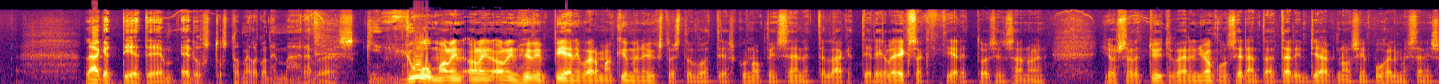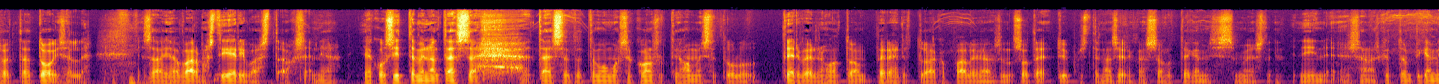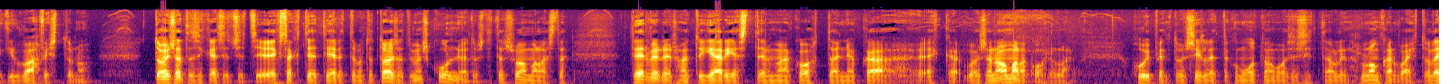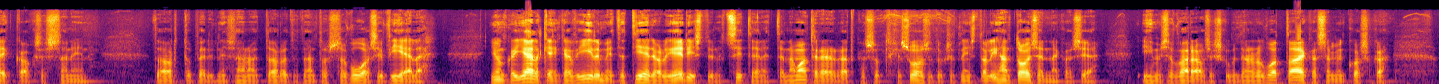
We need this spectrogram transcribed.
lääketieteen edustusta melkoinen määrä myöskin. Juu, mä olin, olin, olin hyvin pieni, varmaan 10-11-vuotias, kun opin sen, että lääketiede ei ole eksakti tiede toisin sanoen jos olet tyytyväinen jonkun sedän tai tädin diagnoosiin puhelimessa, niin soittaa toiselle ja saa ihan varmasti eri vastauksen. Ja, ja kun sitten minun on tässä, tässä tota, muun muassa konsulttihommissa tullut terveydenhuoltoon perehdytty aika paljon ja sote-tyyppisten asioiden kanssa ollut tekemisissä myös, niin, niin sanoisiko, että on pikemminkin vahvistunut. Toisaalta se käsitys, että se ei ole eksaktia tiedettä, mutta toisaalta myös kunnioitusta tätä suomalaista terveydenhoitojärjestelmää kohtaan, joka ehkä voi sanoa omalla kohdalla huipentui sille, että kun muutama vuosi sitten olin lonkanvaihtoleikkauksessa, niin ortopedi niin sanoi, että odotetaan tuossa vuosi vielä, jonka jälkeen kävi ilmi, että tiede oli edistynyt siten, että nämä materiaaliratkaisut ja suositukset, niistä oli ihan toisen näköisiä ihmisen varausiksi kuin mitä ne oli vuotta aikaisemmin, koska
